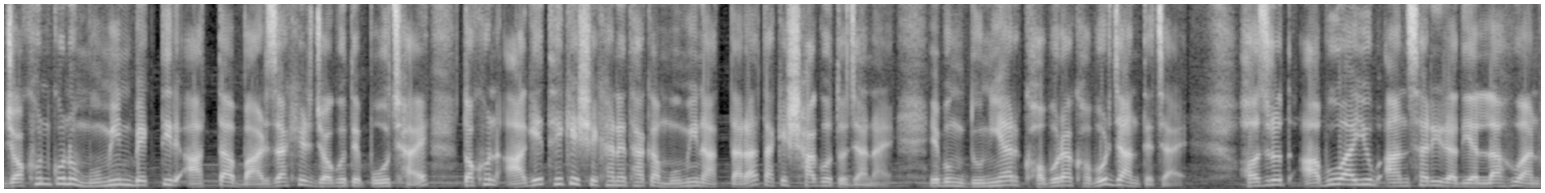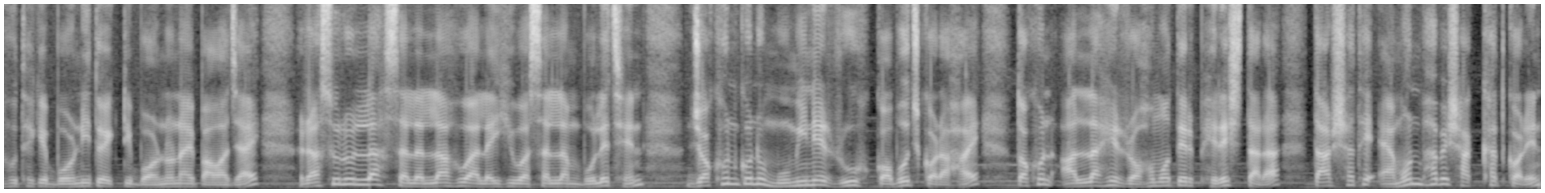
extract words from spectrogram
যখন কোনো মুমিন ব্যক্তির আত্মা বারজাখের জগতে পৌঁছায়, তখন আগে থেকে সেখানে থাকা মুমিন আত্মারা তাকে স্বাগত জানায় এবং দুনিয়ার খবরাখবর জানতে চায়। হজরত আবু আয়ুব আনসারি রাদিয়াল্লাহু আনহু থেকে বর্ণিত একটি বর্ণনায় পাওয়া যায়, রাসূলুল্লাহ সাল্লাল্লাহু আলাইহি ওয়াসাল্লাম বলেছেন, যখন কোনো মুমিনের রুহ কবজ করা হয়, তখন আল্লাহের রহমতের ফেরেশতারা তার সাথে এমনভাবে সাক্ষাৎ করেন,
